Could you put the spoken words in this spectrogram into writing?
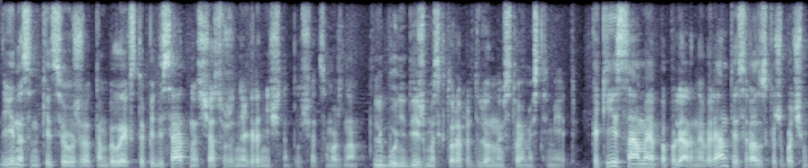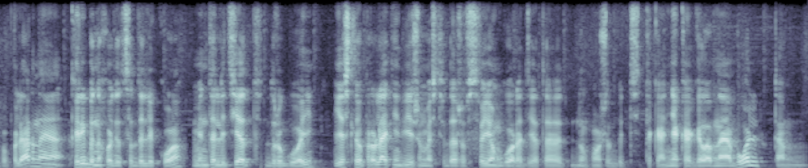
И на Сент-Китсе уже там было их 150, но сейчас уже не ограничено, получается. Можно любую недвижимость, которая определенную стоимость имеет. Какие самые популярные варианты? И сразу скажу, почему популярные. Карибы находятся далеко, менталитет другой. Если управлять недвижимостью даже в своем городе, это, ну, может быть, такая некая головная боль, там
